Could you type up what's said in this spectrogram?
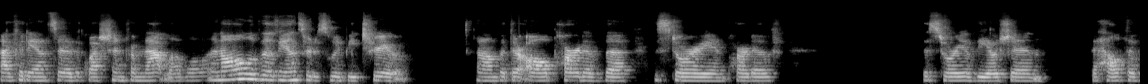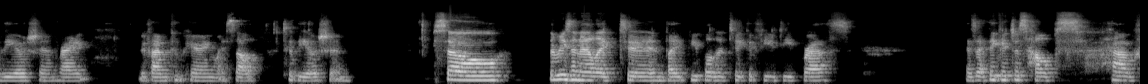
I could answer the question from that level. And all of those answers would be true. Um, but they're all part of the, the story and part of the story of the ocean, the health of the ocean, right? If I'm comparing myself to the ocean. So, the reason I like to invite people to take a few deep breaths is I think it just helps have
